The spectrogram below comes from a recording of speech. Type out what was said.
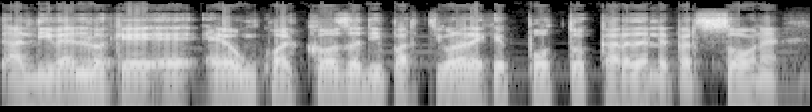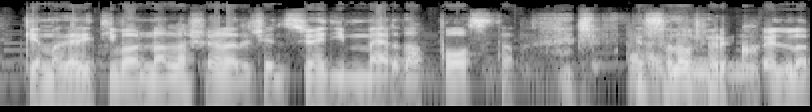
a livello che è, è un qualcosa di particolare che può toccare delle persone che magari ti vanno a lasciare la recensione di merda apposta, Cioè, Eh, solo sì, per sì, quello.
